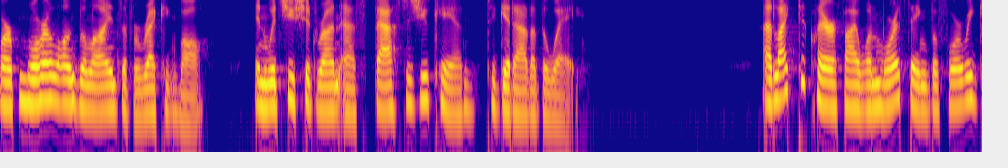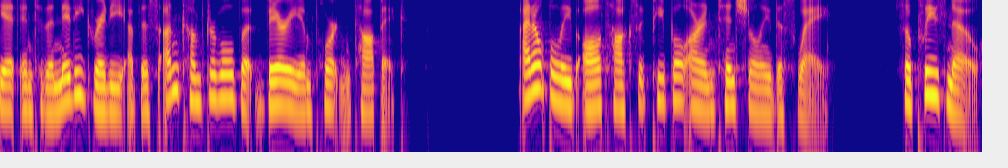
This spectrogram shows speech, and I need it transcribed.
or more along the lines of a wrecking ball, in which you should run as fast as you can to get out of the way. I'd like to clarify one more thing before we get into the nitty gritty of this uncomfortable but very important topic. I don't believe all toxic people are intentionally this way. So please know,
